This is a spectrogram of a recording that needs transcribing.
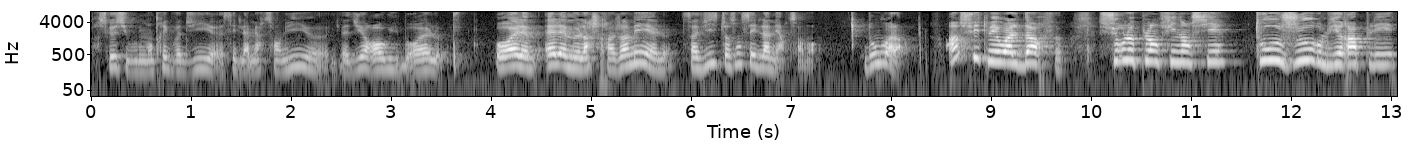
Parce que si vous lui montrez que votre vie euh, c'est de la merde sans lui, il va dire, oh oui, bon, elle Oh, elle, elle, me lâchera jamais, elle. Sa vie, de toute façon, c'est de la merde, sans moi. Donc voilà. Ensuite, mes Waldorf, sur le plan financier, toujours lui rappeler,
